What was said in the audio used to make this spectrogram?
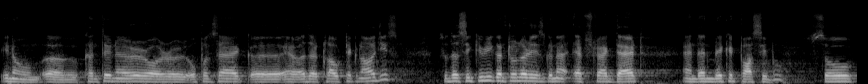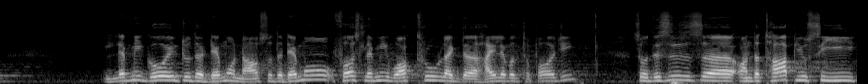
you know, uh, container or OpenStack uh, other cloud technologies. So the security controller is going to abstract that and then make it possible. So let me go into the demo now. So the demo, first let me walk through like the high level topology. So this is uh, on the top you see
